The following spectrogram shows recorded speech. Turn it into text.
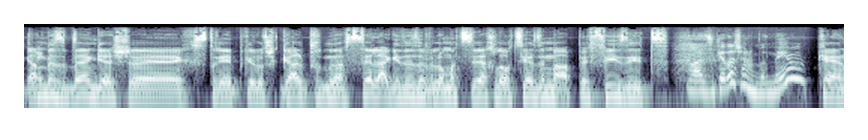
גם טקסט. בזבנג יש אה, סטריפ, כאילו שגל פשוט מנסה להגיד את זה ולא מצליח להוציא את זה מהפה פיזית. מה, זה קטע של בנים? כן,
